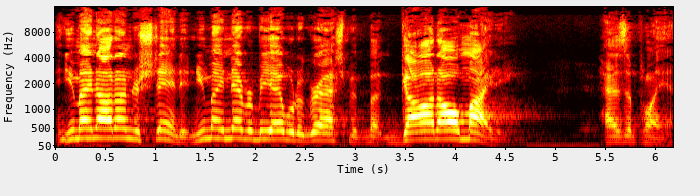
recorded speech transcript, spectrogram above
And you may not understand it, and you may never be able to grasp it, but God Almighty has a plan.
